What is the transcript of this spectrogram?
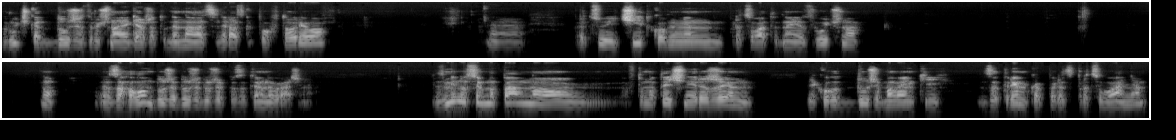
ручка дуже зручна, як я вже тут 11 разів повторював. Е, працює чітко, мені працювати нею зручно. Ну, загалом дуже-дуже дуже позитивне враження. З мінусів, напевно, автоматичний режим, якого дуже маленький затримка перед спрацюванням,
